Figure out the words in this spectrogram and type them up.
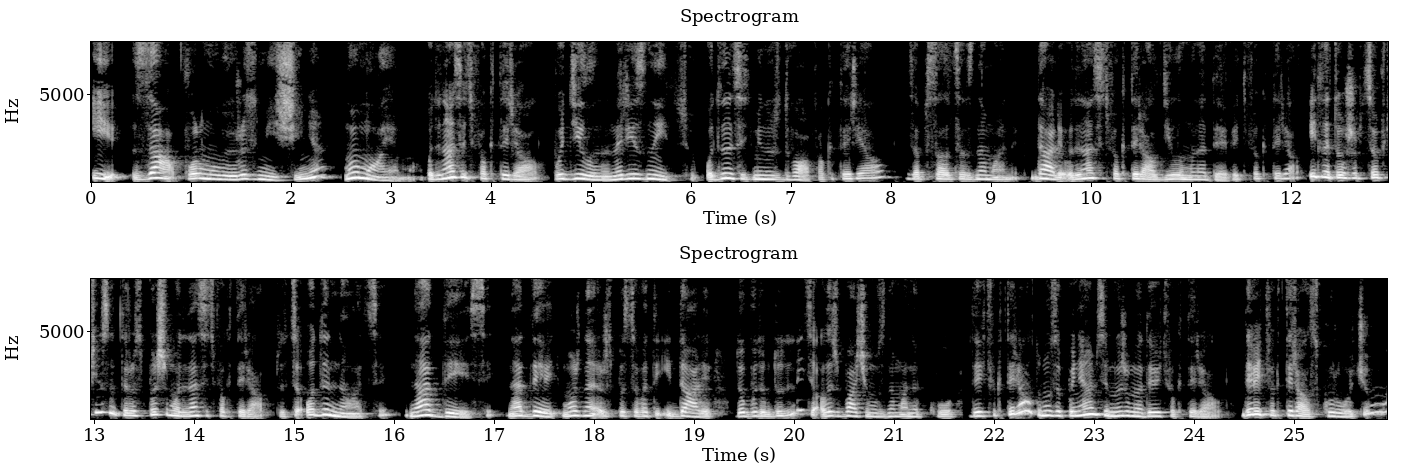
І за формулою розміщення ми маємо 11 факторіал поділено на різницю 11 мінус 2 факторіал. Записали це в знаменник. Далі 11 факторіал ділимо на 9 факторіал. І для того, щоб це обчислити, розпишемо 11 факторіал. Тобто це 11 на 10 на 9 можна розписувати і далі добуток до одиниці, але ж бачимо в знаменнику 9 факторіал, тому зупиняємося і множимо на 9 факторіал. 9 факторіал скорочуємо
